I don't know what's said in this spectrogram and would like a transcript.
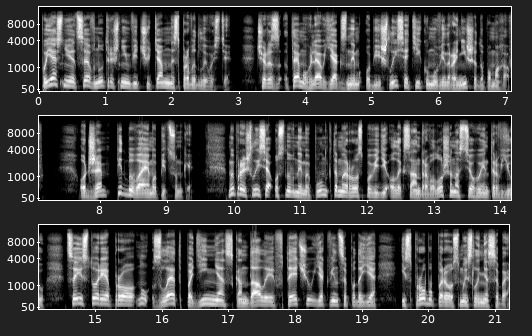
Пояснює це внутрішнім відчуттям несправедливості. Через те, мовляв, як з ним обійшлися ті, кому він раніше допомагав. Отже, підбиваємо підсумки. Ми пройшлися основними пунктами розповіді Олександра Волошина з цього інтерв'ю. Це історія про ну, злет, падіння, скандали, втечу, як він це подає, і спробу переосмислення себе.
